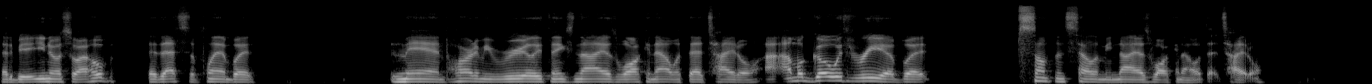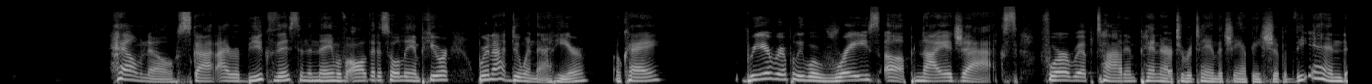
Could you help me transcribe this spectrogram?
That'd be, you know. So I hope that that's the plan. But man, part of me really thinks Nia's walking out with that title. I, am gonna go with Rhea, but something's telling me Nia's walking out with that title. Hell no, Scott. I rebuke this in the name of all that is holy and pure. We're not doing that here. Okay. Rhea Ripley will raise up Nia Jax for a riptide and pin her to retain the championship. At the end,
